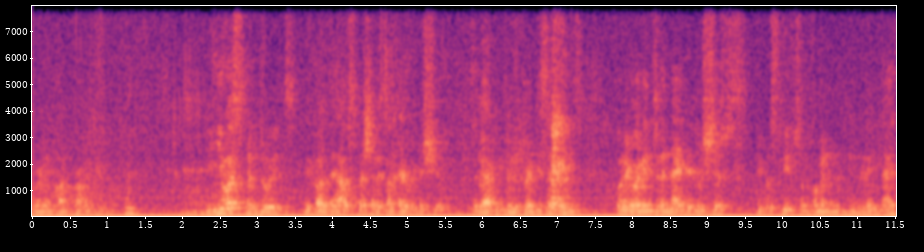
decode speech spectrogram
running concurrently. The US could do it because they have specialists on every issue. So they have people in the 20 sessions. When they run into the night, they do shifts. People sleep, some come in in the late night,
